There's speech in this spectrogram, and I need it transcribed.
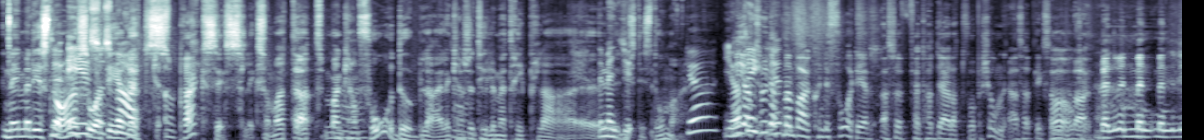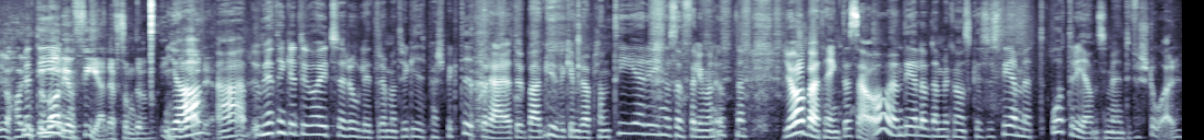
Nej men det är snarare Det är ju så, så att det är rättspraxis liksom. Att, Ja. att man kan få dubbla eller kanske till och med trippla eh, Nej, men livstidsdomar. Ja, Jag, jag tänk- trodde att man bara kunde få det alltså, för att ha dödat två personer. Alltså att liksom var, okej. men, men, men, men jag har ju uppenbarligen fel eftersom det inte var Ja, det. ja, men jag tänker att du har ju ett så roligt dramaturgiperspektiv på det här. Att du bara, gud vilken bra plantering och sen följer man upp den. Jag bara tänkte så här, åh, en del av det amerikanska systemet, återigen, som jag inte förstår.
